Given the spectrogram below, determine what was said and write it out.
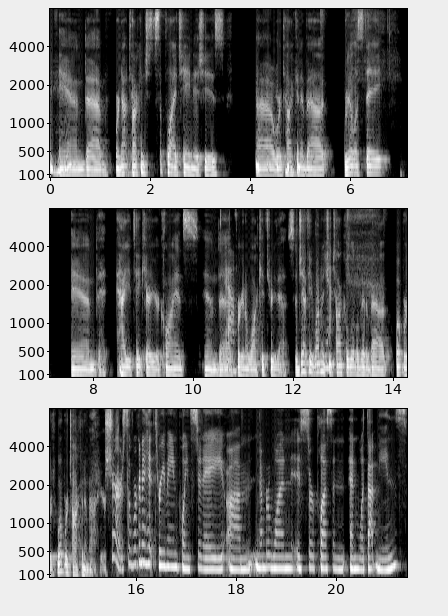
Mhm. And um, we're not talking supply chain issues. Uh, we're talking about real estate and how you take care of your clients. And uh, Yeah. we're going to walk you through that. So, Jefi, why don't Yeah. you talk a little bit about what we're what we're talking about here? Sure. So we're going to hit three main points today. Um, number one is surplus and and what that means.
